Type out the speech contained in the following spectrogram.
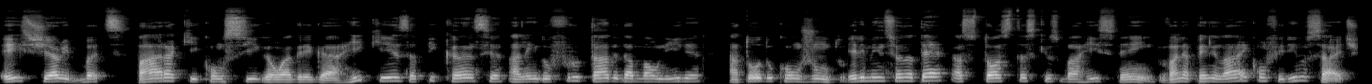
Ace Sherry Butts, para que consigam agregar riqueza, picância, além do frutado e da baunilha a todo o conjunto. Ele menciona até as tostas que os barris têm. Vale a pena ir lá e conferir no site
